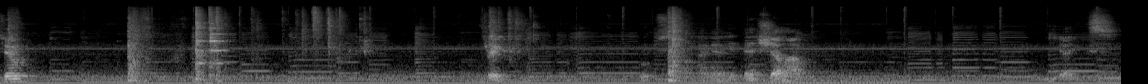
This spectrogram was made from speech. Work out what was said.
two, three. Oops, I gotta get that shell out. Yikes.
